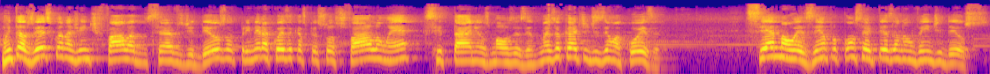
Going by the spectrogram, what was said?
Muitas vezes, quando a gente fala de servos de Deus, a primeira coisa que as pessoas falam é citarem os maus exemplos. Mas eu quero te dizer uma coisa: se é mau exemplo, com certeza não vem de Deus.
